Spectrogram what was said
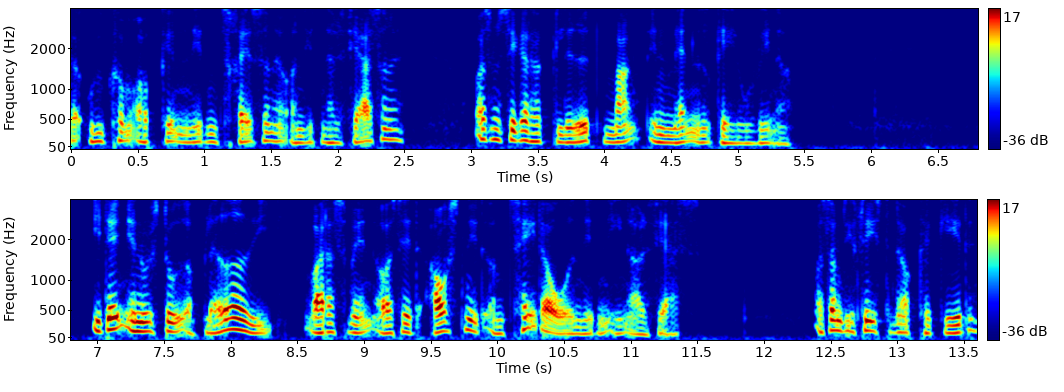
der udkom op gennem 1960'erne og 1970'erne, og som sikkert har glædet mangt en mandelgavevinder. I den, jeg nu stod og bladrede i, var der simpelthen også et afsnit om teateråret 1971. Og som de fleste nok kan gætte,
